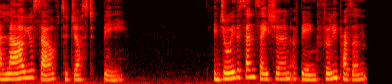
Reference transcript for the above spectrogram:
allow yourself to just be. Enjoy the sensation of being fully present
